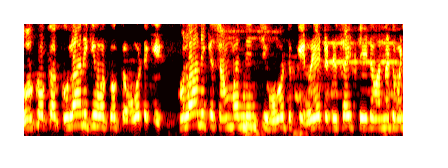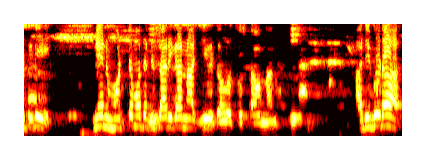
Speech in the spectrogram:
ఒక్కొక్క కులానికి ఒక్కొక్క ఓటుకి కులానికి సంబంధించి ఓటుకి రేటు డిసైడ్ చేయడం అన్నటువంటిది నేను మొట్టమొదటిసారిగా నా జీవితంలో చూస్తా ఉన్నాను. అది కూడా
